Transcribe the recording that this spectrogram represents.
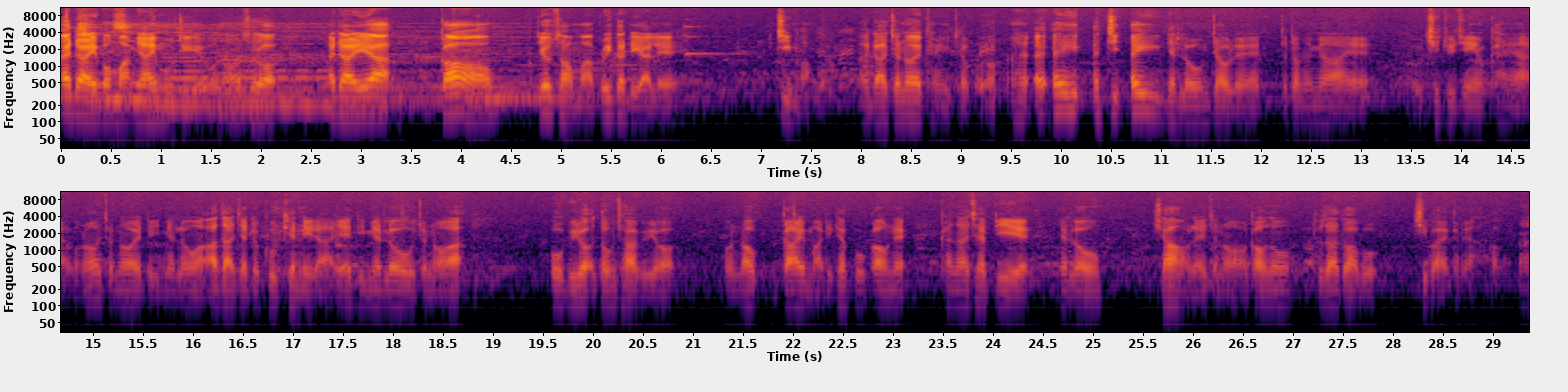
အဲ့ဒါတွေပေါ်မှာအများကြီးမူတည်ရပေါ့နော်ဆိုတော့အဲ့ဒါတွေကကောင်းအောင်တ ရုပ်ဆောင်မှာပြိသက်တွေကလည်းကြည်မှာပေါ့အဲ့ဒါကျွန်တော်ရဲ့ခံယူချက်ပေါ့နော်အဲ့အဲ့အကြည့်အဲ့မျက်လုံးကြောက်လဲတော်တော်များများရဲ့ဟိုချီကျူးခြင်းကိုခံရတယ်ပေါ့နော်ကျွန်တော်ရဲ့ဒီမျက်လုံးကအာသာချက်တစ်ခုဖြစ်နေတာရယ်ဒီမျက်လုံးကိုကျွန်တော်ကပို့ပြီးတော့အသုံးချပြီးတော့ဟိုနောက်ကားတွေမှာဒီထက်ပိုကောင်းတဲ့ခံစားချက်ပြည့်ရဲ့မျက်လုံးရအောင်လဲကျွန်တော်အကောင်းဆုံးကြိုးစားသွားဖို့ရှိပါတယ်ခင်ဗျာဟုတ်အဲ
